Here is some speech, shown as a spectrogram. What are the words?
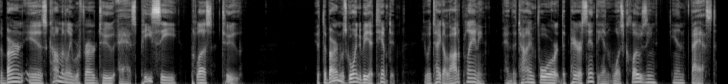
The burn is commonly referred to as PC plus two. If the burn was going to be attempted, it would take a lot of planning, and the time for the pericynthion was closing in fast.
